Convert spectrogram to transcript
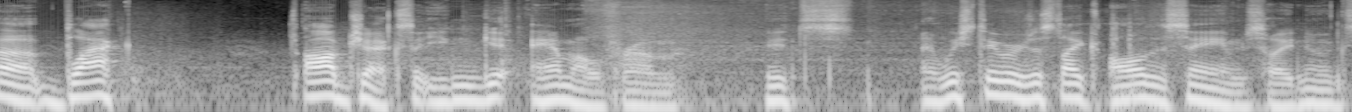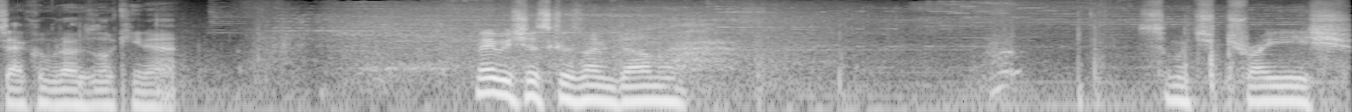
uh, black objects that you can get ammo from. It's. I wish they were just like all the same, so I knew exactly what I was looking at. Maybe it's just because I'm dumb. So much trash.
